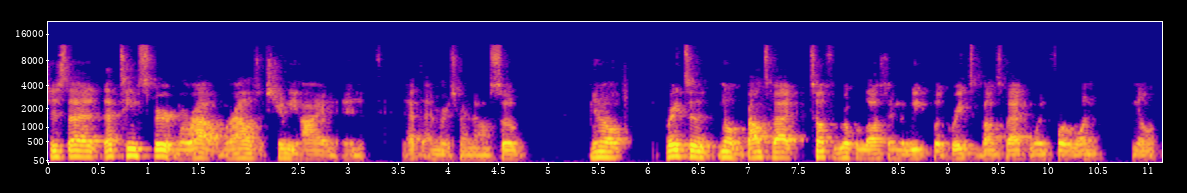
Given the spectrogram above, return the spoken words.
just that that team spirit, morale. Morale is extremely high in, at the Emirates right now. So, you know, great to you know bounce back. Tough Europa loss in the week, but great to bounce back win four one. You know,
